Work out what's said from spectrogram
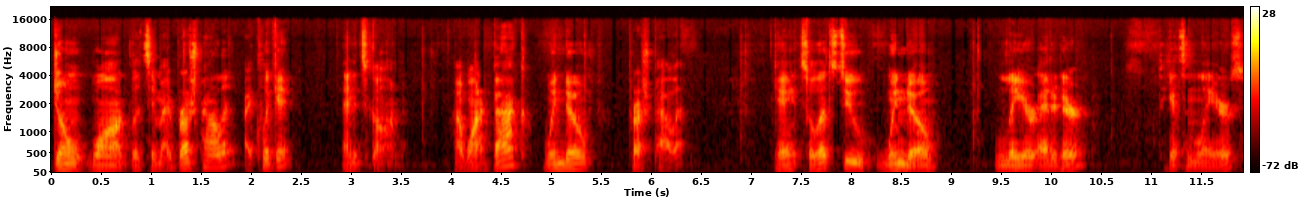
don't want, let's say my brush palette, I click it, and it's gone. I want it back, Window, Brush Palette. Okay, so let's do Window, Layer Editor, to get some layers.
